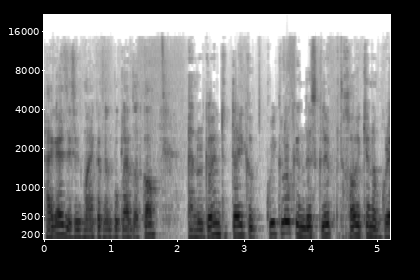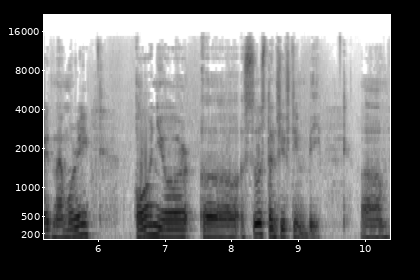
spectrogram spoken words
Hi guys, this is Mike at netbooklive.com and we're going to take a quick look in this clip at how you can upgrade memory on your uh, ASUS 1015B. Um,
